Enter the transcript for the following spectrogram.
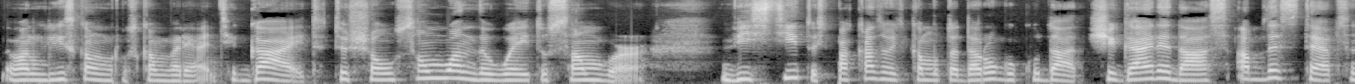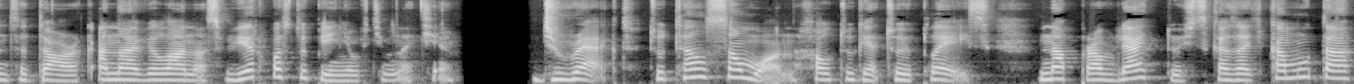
в английском и русском варианте. Guide – to show someone the way to somewhere. Вести, то есть показывать кому-то дорогу куда. She guided us up the steps in the dark. Она вела нас вверх по ступеням в темноте. Direct – to tell someone how to get to a place. Направлять, то есть сказать кому-то,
